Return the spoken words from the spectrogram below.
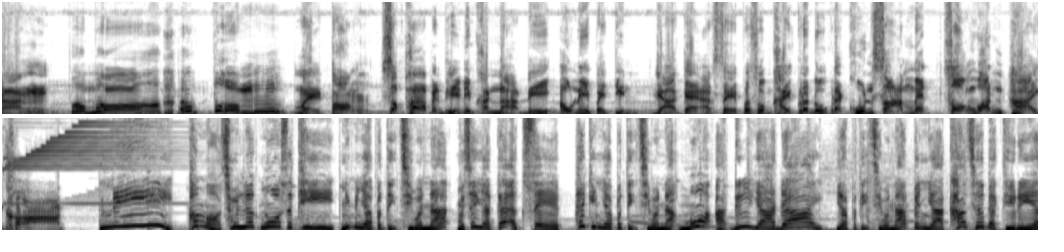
ดัง พ่อหมอ ผมไม่ต้อง สภาพเป็นผีดิบขนาดนี้ เอานี่ไปกิน ยาแก้อักเสบผสมไขกระดูกและคูณ3เม็ด2วันหายขาด นี่พ่อหมอช่วยเลิกมั่วสักที นี่เป็นยาปฏิชีวนะ ไม่ใช่ยาแก้อักเสบ ให้กินยาปฏิชีวนะมั่วอาจดื้อยาได้ ยาปฏิชีวนะเป็นยาฆ่าเชื้อแบคทีเรีย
